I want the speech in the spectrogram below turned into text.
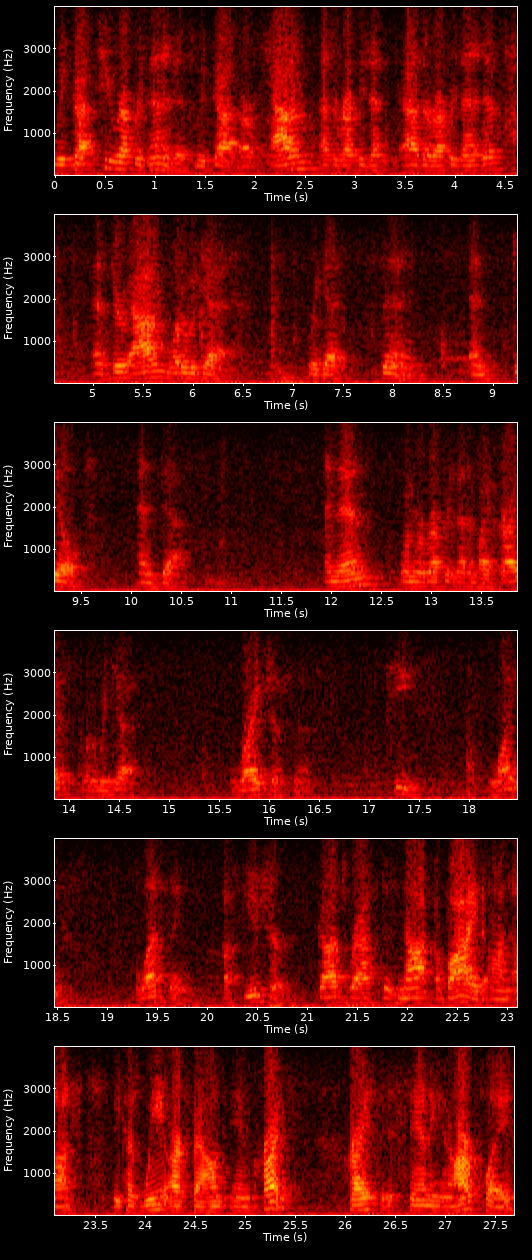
we've got two representatives. We've got our Adam as a represent as a representative, and through Adam, what do we get? We get sin and guilt and death. And then when we're represented by Christ, what do we get? Righteousness, peace, life, blessing, a future. God's wrath does not abide on us because we are found in Christ. Christ is standing in our place,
